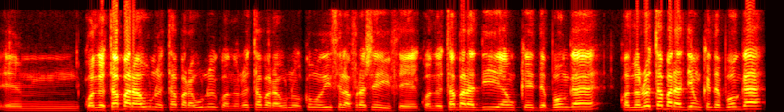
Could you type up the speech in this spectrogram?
eh, cuando está para uno, está para uno, y cuando no está para uno, como dice la frase, dice, cuando está para ti, aunque te pongas, cuando no está para ti, aunque te pongas,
